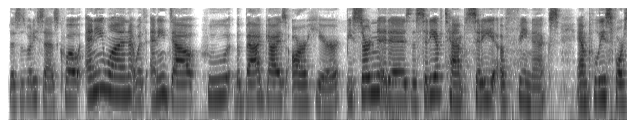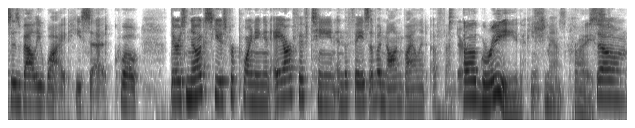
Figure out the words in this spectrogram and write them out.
this is what he says, quote, anyone with any doubt who the bad guys are here, be certain it is the city of Temp, city of Phoenix, and police forces valley-wide, he said. Quote, there is no excuse for pointing an AR-15 in the face of a nonviolent offender. Agreed. Penis Jesus man. Christ. So,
